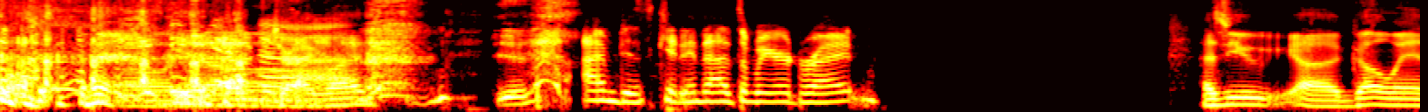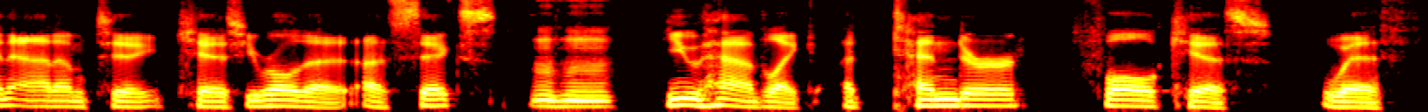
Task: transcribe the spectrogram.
Oh, yeah, dragline. yes. I'm just kidding. That's weird, right? As you uh, go in, Adam, to kiss, you rolled a, a six. Mm-hmm. You have like a tender, full kiss with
